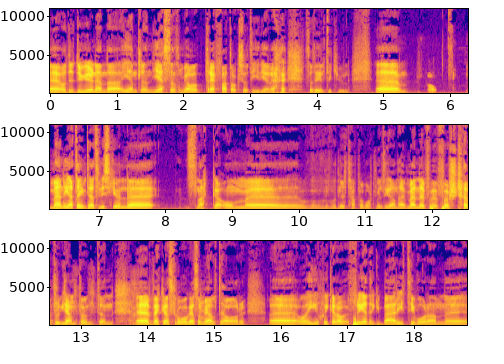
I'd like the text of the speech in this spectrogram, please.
Uh, och du, du är den enda egentligen gästen som jag har träffat också tidigare. så det är lite kul. Ja. Men jag tänkte att vi skulle snacka om... Eh, nu tappar jag bort mig lite grann här. Men eh, för, första programpunkten, eh, veckans fråga som vi alltid har. Eh, och inskickad av Fredrik Berg till våran eh,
